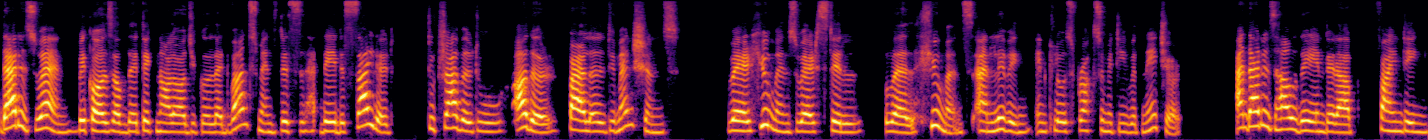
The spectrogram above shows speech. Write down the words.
That is when, because of their technological advancements, they decided to travel to other parallel dimensions where humans were still, well, humans and living in close proximity with nature. And that is how they ended up finding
